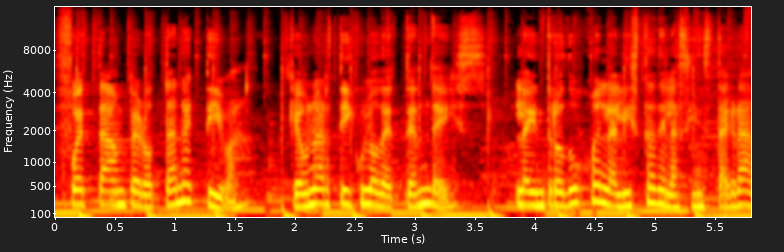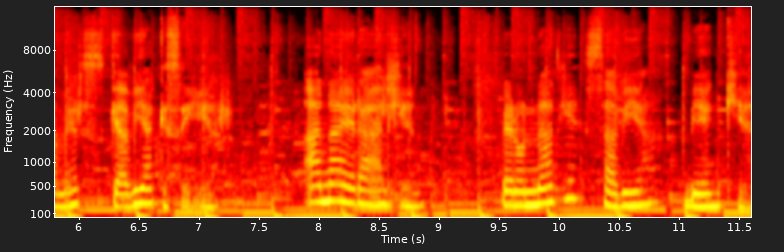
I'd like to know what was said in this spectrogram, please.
Fue tan pero tan activa que un artículo de 10 Days la introdujo en la lista de las Instagramers que había que seguir. Ana era alguien, pero nadie sabía bien quién.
